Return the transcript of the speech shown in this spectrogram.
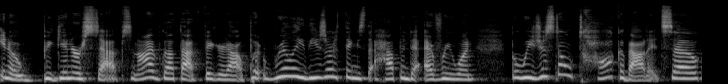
you know, beginner steps and I've got that figured out. But really, these are things that happen to everyone, but we just don't talk about it. So,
